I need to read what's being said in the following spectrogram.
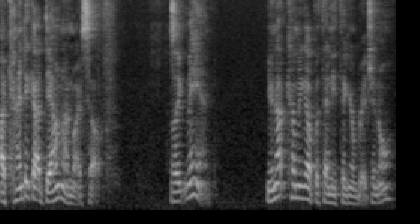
I kind of got down on myself. I was like, man, you're not coming up with anything original.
